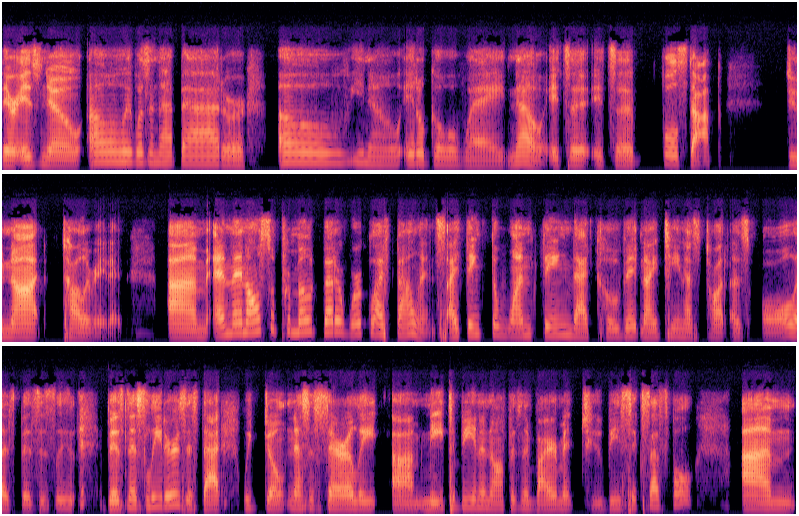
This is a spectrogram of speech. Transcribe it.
There is no, oh, it wasn't that bad, or oh, you know, it'll go away. No, it's a it's a full stop. Do not tolerate it. Um, and then also promote better work-life balance. I think the one thing that COVID-19 has taught us all as business, business leaders is that we don't necessarily um, need to be in an office environment to be successful. Um,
